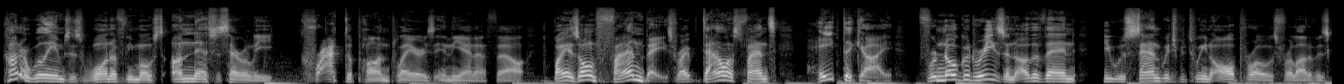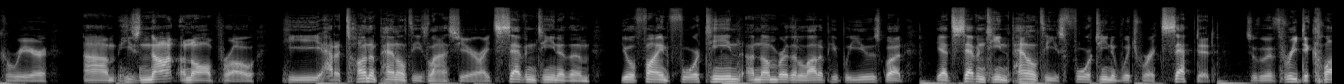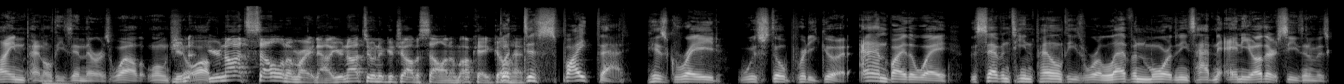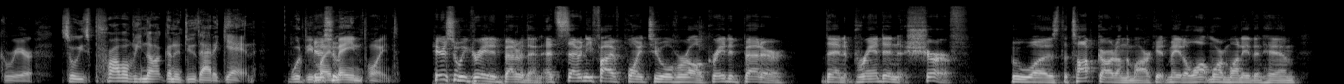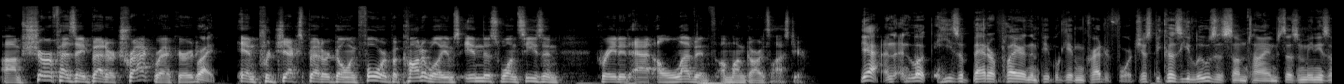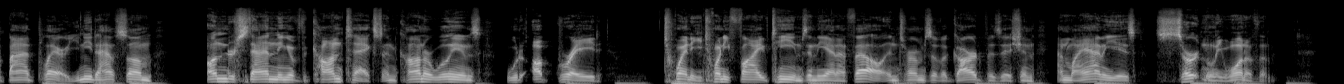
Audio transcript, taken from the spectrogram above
Connor Williams is one of the most unnecessarily crapped upon players in the NFL by his own fan base, right? Dallas fans hate the guy for no good reason other than he was sandwiched between all pros for a lot of his career. Um, he's not an all pro. He had a ton of penalties last year, right? 17 of them. You'll find 14, a number that a lot of people use, but he had 17 penalties, 14 of which were accepted. So there are three decline penalties in there as well that won't show you're not, up. You're not selling them right now. You're not doing a good job of selling them. Okay, go but ahead. But despite that, his grade was still pretty good. And by the way, the 17 penalties were 11 more than he's had in any other season of his career. So he's probably not going to do that again, would be here's my who, main point. Here's who we graded better than at 75.2 overall, graded better than Brandon Scherff, who was the top guard on the market, made a lot more money than him. Um, Scherff has a better track record right. And projects better going forward, but Connor Williams in this one season graded at 11th among guards last year. Yeah, and, and look, he's a better player than people give him credit for. Just because he loses sometimes doesn't mean he's a bad player. You need to have some understanding of the context, and Connor Williams would upgrade 20, 25 teams in the NFL in terms of a guard position, and Miami is certainly one of them.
